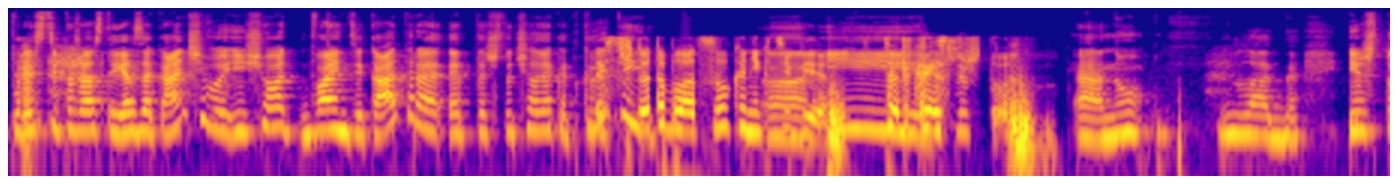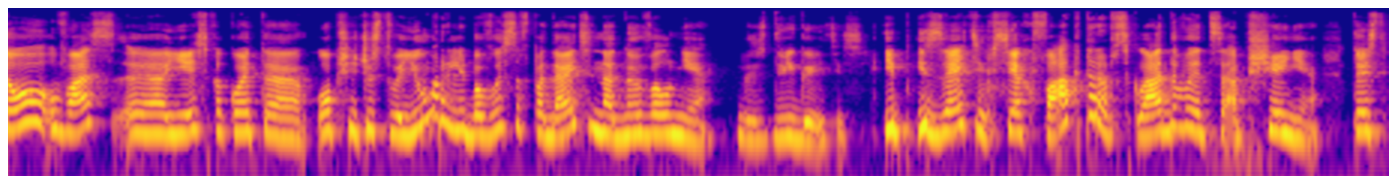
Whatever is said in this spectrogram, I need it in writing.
Прости, пожалуйста, я заканчиваю. Еще два индикатора. Это что человек открытый. Что это была отсылка не к тебе. Только если что. А, ну, ну ладно. И что у вас э, есть какое-то общее чувство юмора, либо вы совпадаете на одной волне, то есть двигаетесь. И из этих всех факторов складывается общение. То есть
